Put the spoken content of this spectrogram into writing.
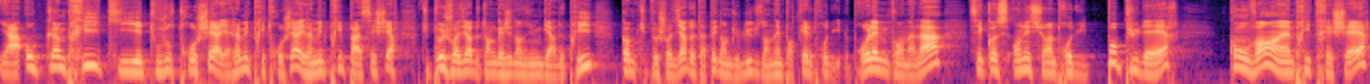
Il n'y a aucun prix qui est toujours trop cher. Il n'y a jamais de prix trop cher, il n'y a jamais de prix pas assez cher. Tu peux choisir de t'engager dans une guerre de prix, comme tu peux choisir de taper dans du luxe dans n'importe quel produit. Le problème qu'on a là, c'est qu'on est sur un produit populaire qu'on vend à un prix très cher.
